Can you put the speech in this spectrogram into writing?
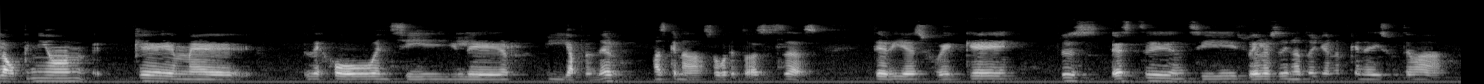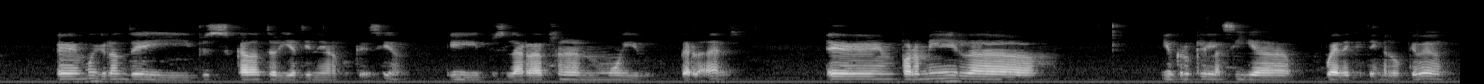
la opinión que me dejó en sí leer y aprender más que nada sobre todas esas teorías fue que pues este en sí el asesinato de John F. Kennedy es un tema eh, muy grande y pues cada teoría tiene algo que decir. Y pues la verdad suenan muy verdaderas. Eh, para mí la yo creo que la CIA puede que tenga algo que ver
